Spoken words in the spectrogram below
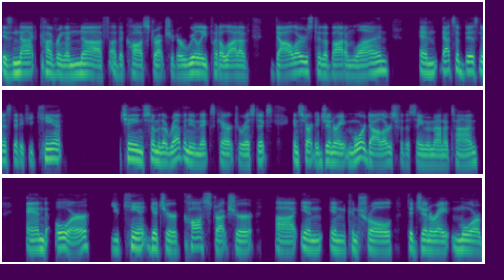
is not covering enough of the cost structure to really put a lot of dollars to the bottom line. And that's a business that if you can't change some of the revenue mix characteristics and start to generate more dollars for the same amount of time and or you can't get your cost structure uh, in in control to generate more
